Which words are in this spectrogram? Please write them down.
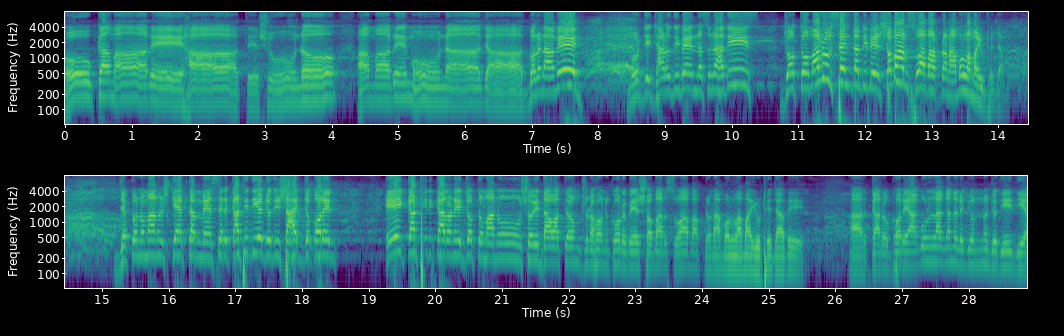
ও কামারে হাত শুনো আমারে মোনাজাত। বলেন আমিন। মসজিদ ঝাড়ু দিবেন রাসূলের হাদিস। যত মানুষ সেজদা দিবে সবার সোয়াব আপনার আমলনামায় উঠে যাবে। যে কোনো মানুষকে একটা মেসের কাঠি দিয়ে যদি সাহায্য করেন এই কাঠির কারণে যত মানুষ ওই দাওয়াতে অংশগ্রহণ করবে, সবার সোয়াব আপনার আমল নামায় উঠে যাবে। আর কারও ঘরে আগুন লাগানোর জন্য যদি এই দিয়া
